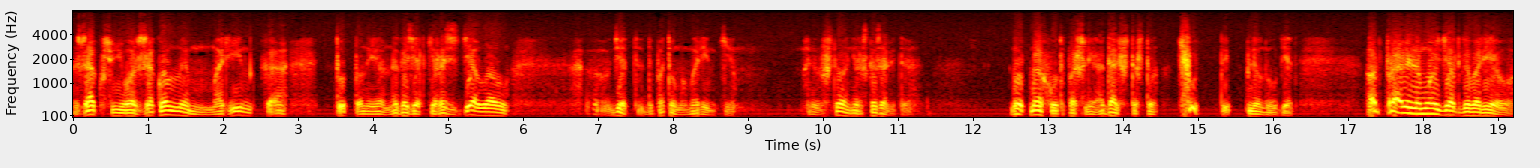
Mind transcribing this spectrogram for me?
закусь у него законная, Маринка. Тут он ее на газетке разделал. Дед, да потом о Маринке. Что они рассказали-то? Ну вот на охоту пошли, а дальше-то что? Чуть ты, плюнул дед. Вот правильно мой дед говорил.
